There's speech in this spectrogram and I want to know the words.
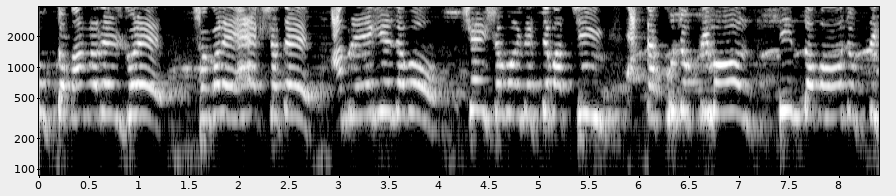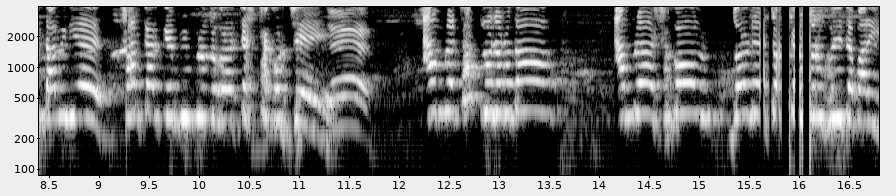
মুক্ত বাংলাদেশ গড়ে সকলে একসাথে আমরা এগিয়ে যাব। সেই সময় দেখতে পাচ্ছি একটা কুচক্রী মহল তিন দফা অযৌক্তিক দাবি নিয়ে সরকারকে বিব্রত করার চেষ্টা করছে। আমরা ছাত্র জনতা আমরা সকল ধরনের রুখে দিতে পারি।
